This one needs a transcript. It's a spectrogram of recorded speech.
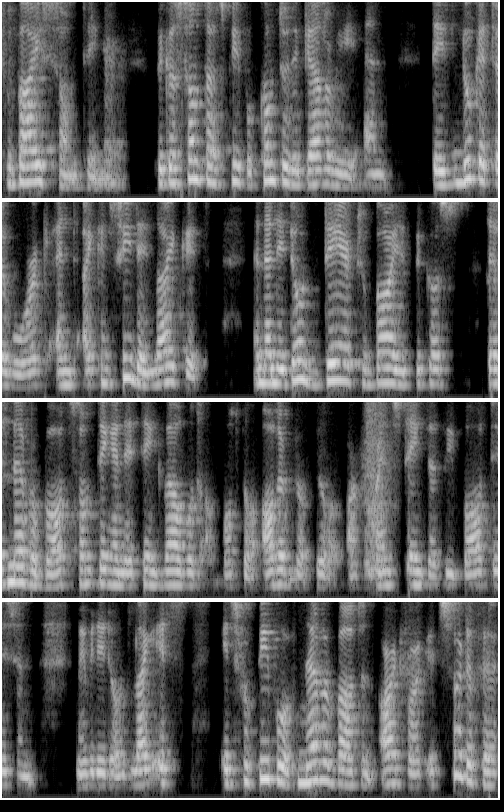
to buy something because sometimes people come to the gallery and they look at the work and I can see they like it and then they don't dare to buy it because they've never bought something and they think, well, what, what will other what will our friends think that we bought this and maybe they don't like it's it's for people who've never bought an artwork. It's sort of a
